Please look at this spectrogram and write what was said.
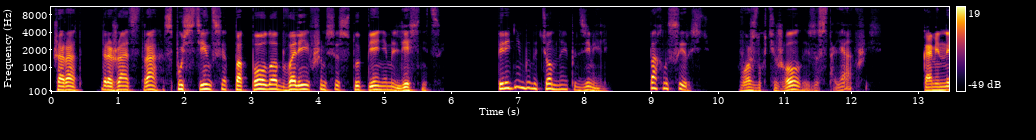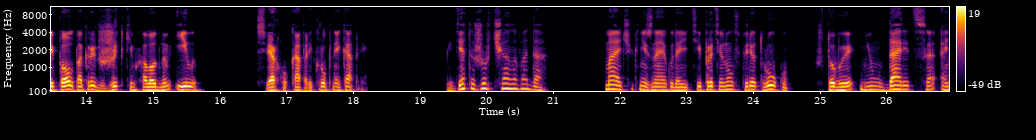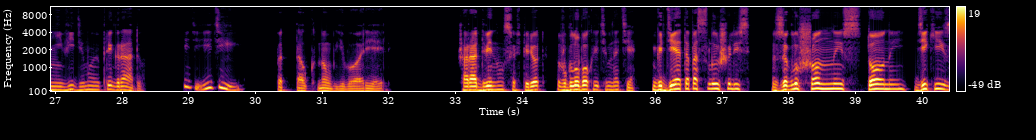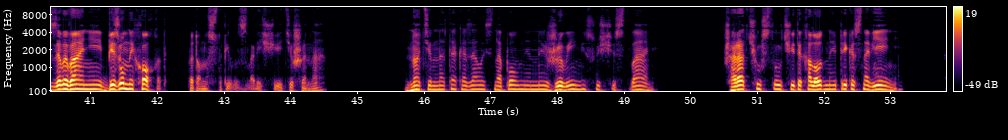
Шарат, дрожа от страха, спустился по полу обвалившимся ступеням лестницы. Перед ним было темное подземелье. Пахло сыростью. Воздух тяжелый, застоявшийся. Каменный пол покрыт жидким холодным илом. Сверху капали крупные капли. Где-то журчала вода. Мальчик, не зная, куда идти, протянул вперед руку, чтобы не удариться о невидимую преграду. — Иди, иди, — подтолкнул его Ариэль. Шарат двинулся вперед в глубокой темноте. Где-то послышались заглушенные стоны, дикие завывания, безумный хохот. Потом наступила зловещая тишина. Но темнота казалась наполненной живыми существами. Шарат чувствовал чьи-то холодные прикосновения.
